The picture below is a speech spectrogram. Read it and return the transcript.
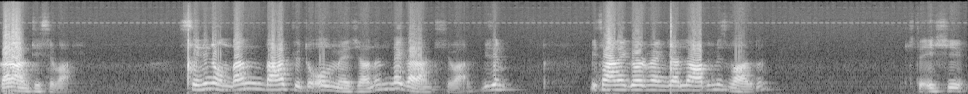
Garantisi var. Senin ondan daha kötü olmayacağının ne garantisi var? Bizim bir tane görme engelli abimiz vardı. İşte eşi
